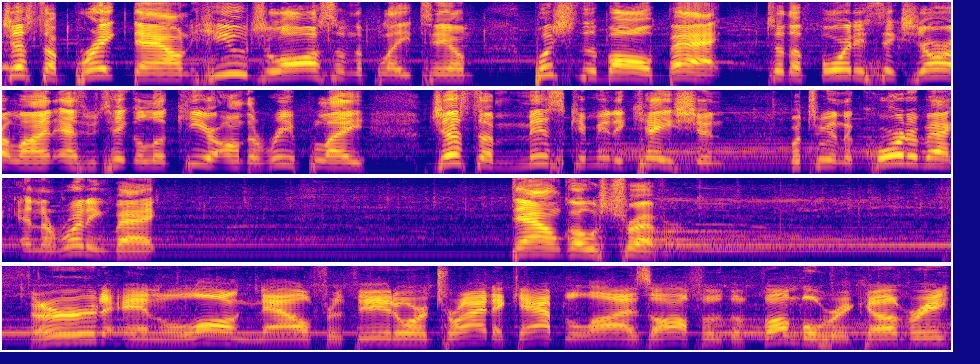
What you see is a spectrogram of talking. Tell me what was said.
Just a breakdown, huge loss on the play, Tim. Pushes the ball back to the 46-yard line as we take a look here on the replay. Just a miscommunication between the quarterback and the running back. Down goes Trevor. Third and long now for Theodore, trying to capitalize off of the fumble recovery,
